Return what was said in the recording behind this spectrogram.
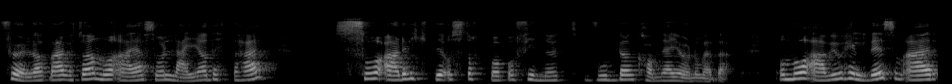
føler at nei, vet du hva, nå er jeg så lei av dette her, så er det viktig å stoppe opp og finne ut hvordan kan jeg gjøre noe med det. Og nå er vi jo heldige som er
